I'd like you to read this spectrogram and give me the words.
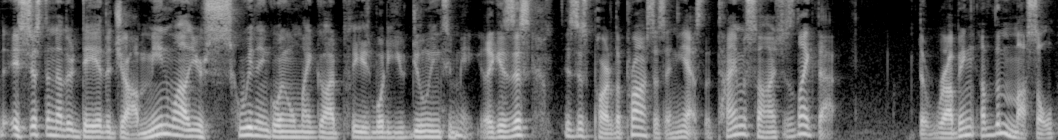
it's just another day of the job. Meanwhile, you're squealing, going, "Oh my God, please! What are you doing to me? Like, is this is this part of the process?" And yes, the Thai massage is like that. The rubbing of the muscle,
